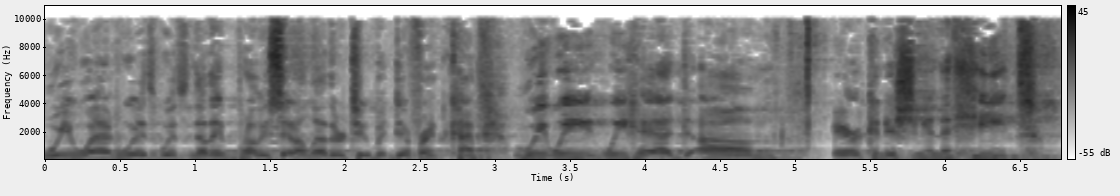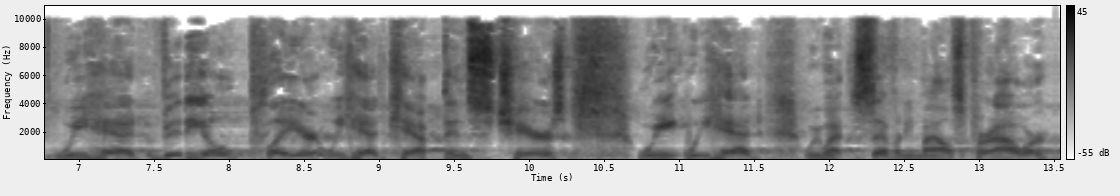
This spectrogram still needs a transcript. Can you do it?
We went with, with now they probably sat on leather too, but different kind. We, we, we had um, air conditioning in the heat. We had video player. We had captain's chairs. We, we had, we went 70 miles per hour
